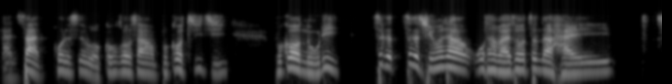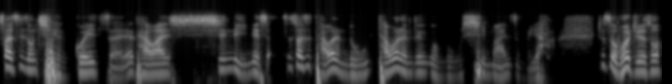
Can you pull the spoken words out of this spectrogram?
懒散，或者是我工作上不够积极、不够努力？这个这个情况下，我坦白说，真的还。算是一种潜规则，在台湾心里面是，这算是台湾的奴，台湾人的这种奴性吗？还是怎么样？就是我们会觉得说，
